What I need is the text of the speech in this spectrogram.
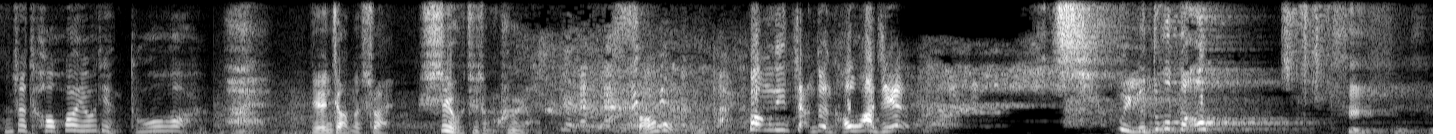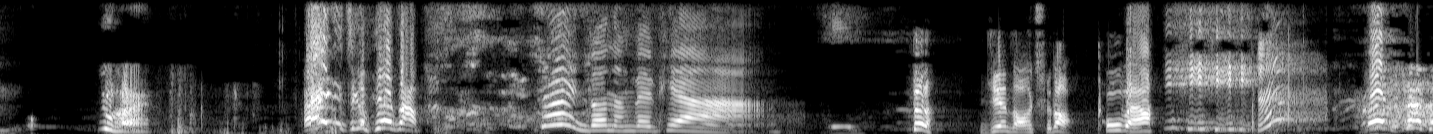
你这桃花有点多啊！哎，人长得帅是有这种困扰的。扫我五百，帮你斩断桃花劫。为了夺宝，哼哼哼又来，哎，你这个骗子！这你都能被骗啊？对了，你今天早上迟到，扣五百啊！哎，你站住！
